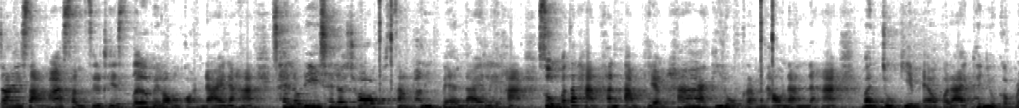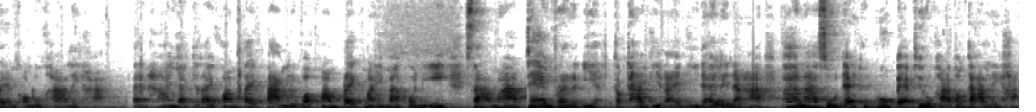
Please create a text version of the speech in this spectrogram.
ใจสามารถสั่งซื้อเทสเตอร์ไปลองก่อนได้นะคะ ใช้แล้วดีใช้แล้วชอบสั่งผลิตแบรนด์ได้เลยค่ะ สูตรมาตรฐานขั้นต่ำเพียง 5 กิโลกรัมเท่านั้นนะคะ บรรจุกี่ ml ก็ได้ขึ้นอยู่กับแบรนด์ของลูกค้าเลยค่ะแต่ถ้าอยากจะได้ความแตกต่างหรือว่าความแปลกใหม่มากกว่านี้ สามารถแจ้งรายละเอียดกับทาง PID ได้เลยนะคะ พัฒนาสูตรได้ทุกรูปแบบที่ลูกค้าต้องการเลยค่ะ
